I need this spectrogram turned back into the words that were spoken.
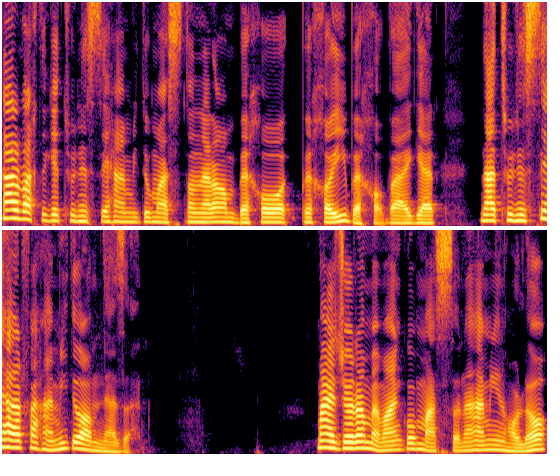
هر وقتی که تونستی حمید و مستانه رو هم بخوا... بخوایی بخوا و اگر نتونستی حرف حمید هم نزن. مرجارم به من گفت مستانه همین حالا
